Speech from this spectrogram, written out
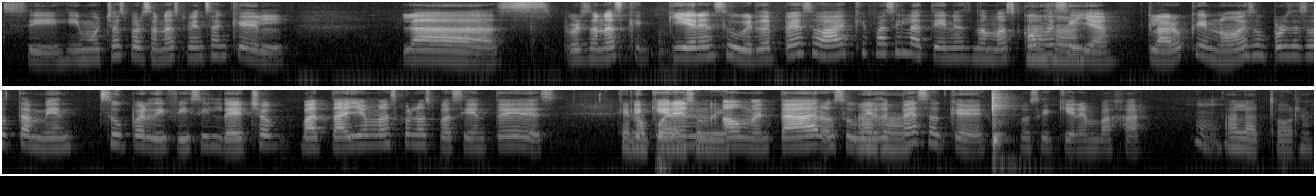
Sí, y muchas personas piensan que el- las personas que quieren subir de peso, ay, qué fácil la tienes, nomás comes Ajá. y ya. Claro que no, es un proceso también súper difícil. De hecho, batallo más con los pacientes Que que, no quieren subir aumentar o subir Ajá. de peso que los que quieren bajar. a la torre.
